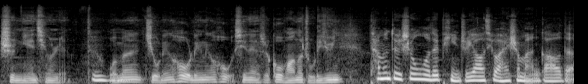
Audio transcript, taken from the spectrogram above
是年轻人，嗯我们九零后、零零后现在是购房的主力军。他们对生活的品质要求还是蛮高的，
